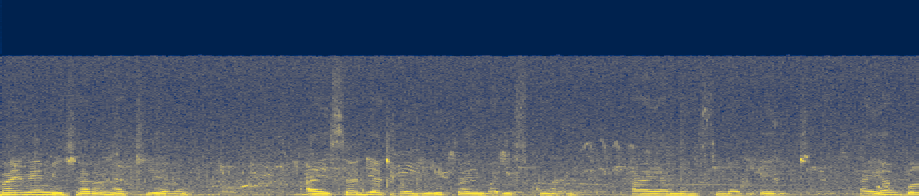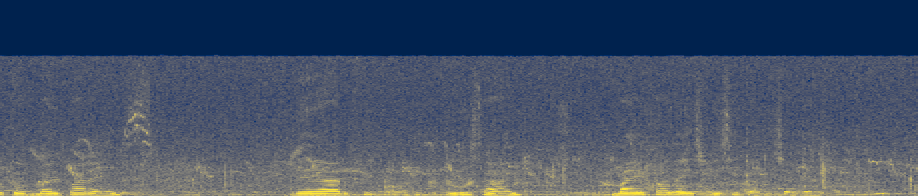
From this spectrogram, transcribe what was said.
My name is Sharon Atieno. I study at Bondiru Primary School. I am in standard 8. I have both of my parents. They are physicians. My father is physically challenged.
